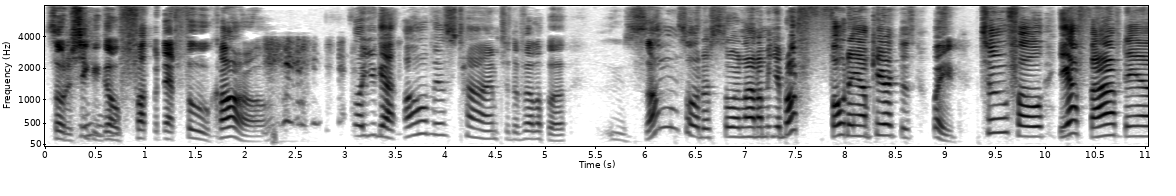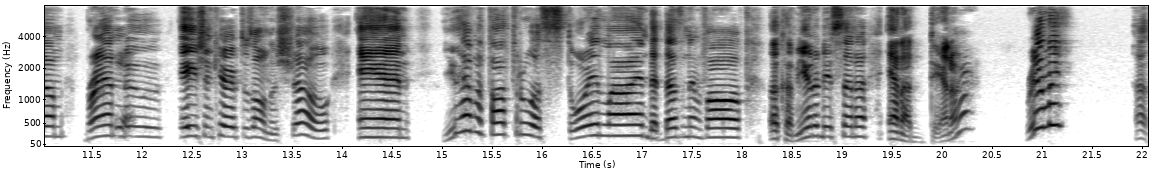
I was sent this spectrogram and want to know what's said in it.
so that she could go Mhm. fuck with that fool Karl. So you got all this time to develop a some sort of storyline. I mean, you brought four damn characters. Wait, two, four. You got five damn brand Yeah. new Asian characters on the show, and you haven't thought through a storyline that doesn't involve a community center and a dinner. Really? I,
